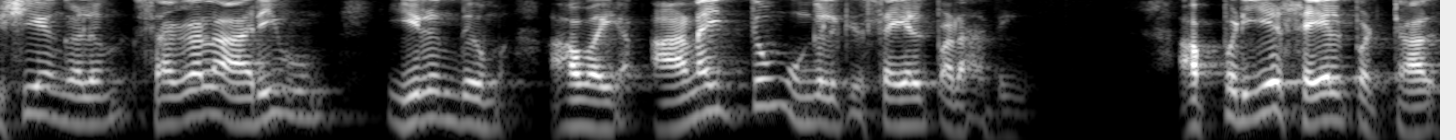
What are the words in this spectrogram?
விஷயங்களும் சகல அறிவும் இருந்தும் அவை அனைத்தும் உங்களுக்கு செயல்படாது. அப்படியே செயல்பட்டால்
